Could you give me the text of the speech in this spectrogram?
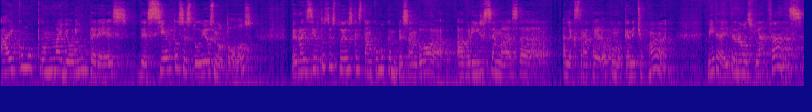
hay como que un mayor interés de ciertos estudios, no todos, pero hay ciertos estudios que están como que empezando a abrirse más a, al extranjero, como que han dicho, ah, mira, ahí tenemos fans,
